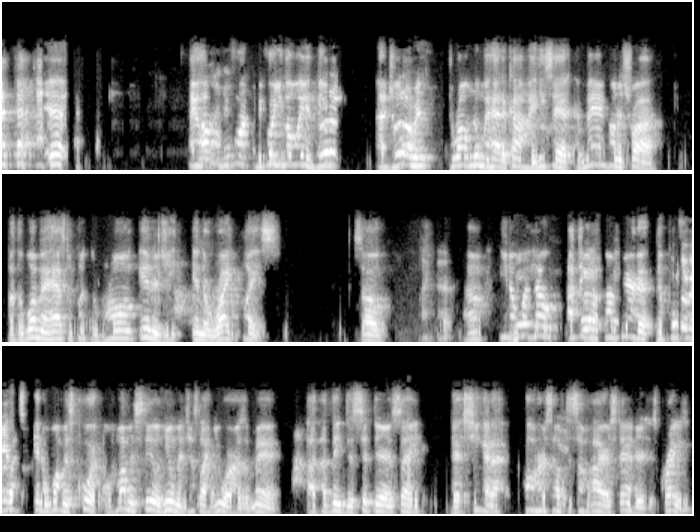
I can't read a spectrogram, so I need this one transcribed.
yeah. Hey, hold on, before, before you go in, uh, Jerome, Jerome Newman had a comment. He said, "A man going to try, but the woman has to put the wrong energy in the right place." So, like. Um, you know what though? I think it's unfair to, put in a woman's court. A woman's still human, just like you are as a man. I, I think to sit there and say that she got to hold herself to some higher standard is crazy.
